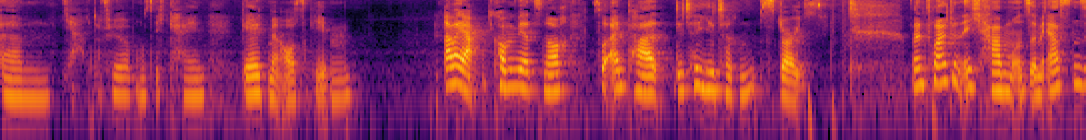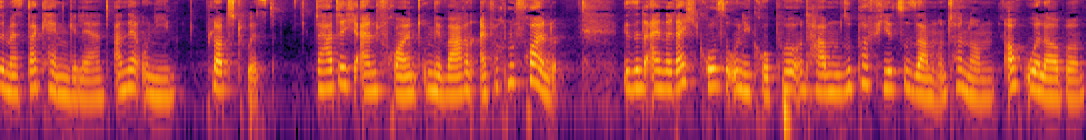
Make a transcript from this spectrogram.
Ähm, ja, dafür muss ich kein Geld mehr ausgeben. Aber ja, kommen wir jetzt noch zu ein paar detaillierteren Stories. Mein Freund und ich haben uns im ersten Semester kennengelernt an der Uni. Plot Twist. Da hatte ich einen Freund und wir waren einfach nur Freunde. Wir sind eine recht große Unigruppe und haben super viel zusammen unternommen, auch Urlaube.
